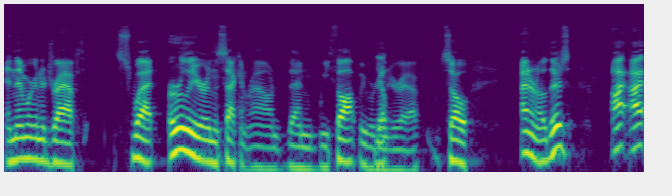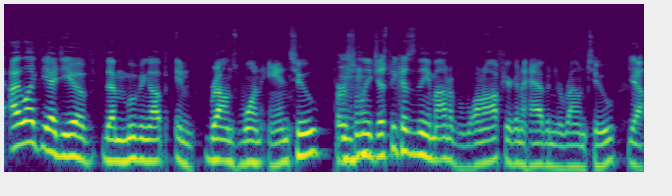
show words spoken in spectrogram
and then we're going to draft Sweat earlier in the second round than we thought we were going to draft. So I don't know. There's I, I, I like the idea of them moving up in rounds one and two personally, mm-hmm. just because of the amount of runoff you're going to have into round two. Yeah.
